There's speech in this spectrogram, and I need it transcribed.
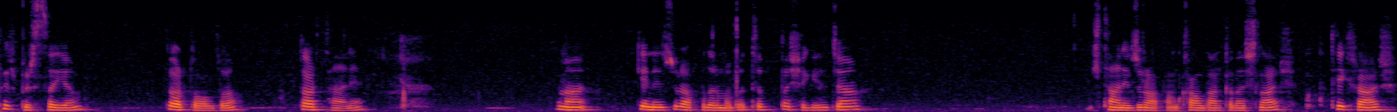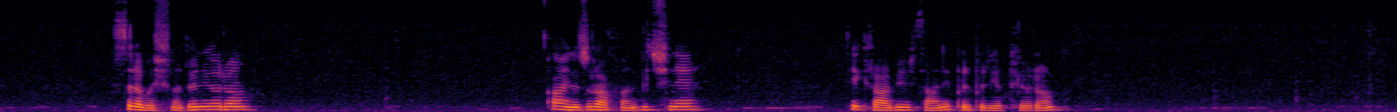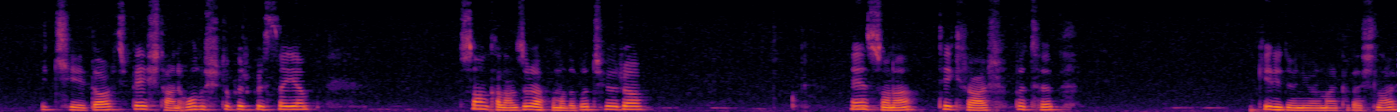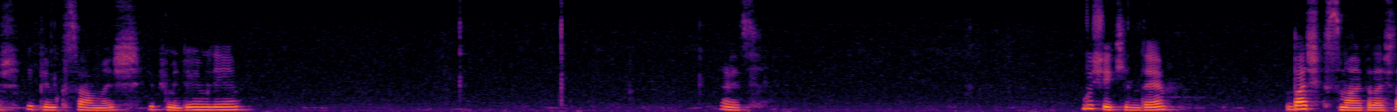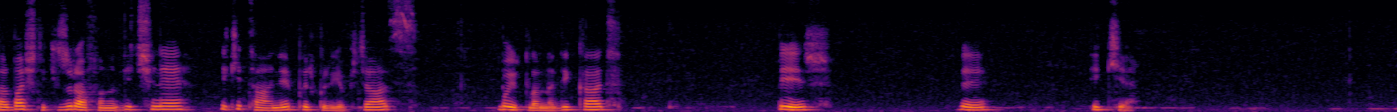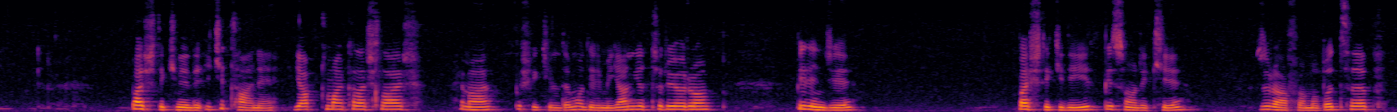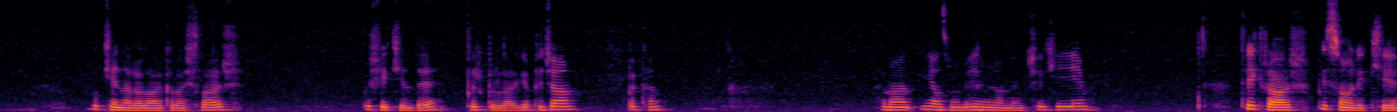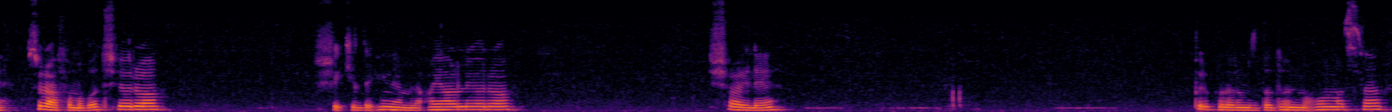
pırpır sayım 4 oldu. 4 tane. Hemen gene zürafalarıma batıp başa geleceğim. 2 tane zürafam kaldı arkadaşlar. Tekrar sıra başına dönüyorum. Aynı zürafanın içine tekrar bir tane pırpır yapıyorum. 2, 4, 5 tane oluştu pırpır sayım. Son kalan zürafama da batıyorum. En sona tekrar batıp geri dönüyorum arkadaşlar. İpim kısalmış. İpimi düğümleyeyim. Evet. Bu şekilde baş kısmı arkadaşlar baştaki zürafanın içine iki tane pırpır yapacağız. Boyutlarına dikkat. 1 ve 2 baştakine de iki tane yaptım arkadaşlar hemen bu şekilde modelimi yan yatırıyorum birinci baştaki değil bir sonraki zürafamı batıp bu kenara da arkadaşlar bu şekilde pırpırlar yapacağım. Bakın. Hemen yazmamı elimin önüne çekeyim. Tekrar bir sonraki zürafamı batıyorum. Şu şekilde iğnemle ayarlıyorum. Şöyle pırpırlarımızda dönme olması.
